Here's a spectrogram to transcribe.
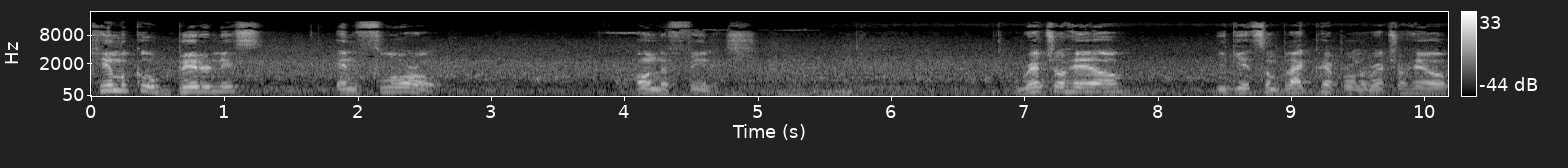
chemical bitterness and floral on the finish. retrohale, you get some black pepper on the retrohale,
